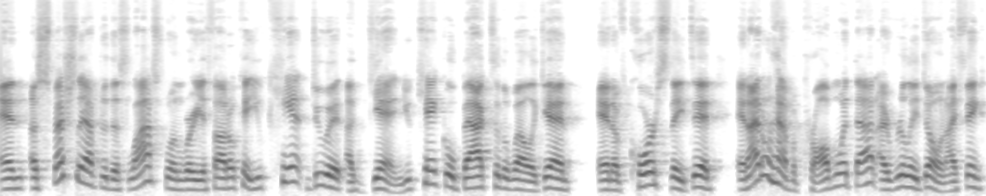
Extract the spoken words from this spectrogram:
and especially after this last one where you thought, okay, you can't do it again. You can't go back to the well again. And of course they did. And I don't have a problem with that. I really don't. I think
